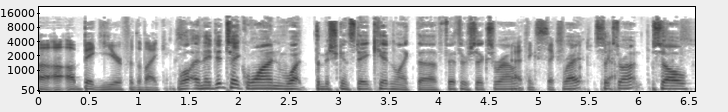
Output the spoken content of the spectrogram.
a, a big year for the Vikings? Well, and they did take one, what, the Michigan State kid in like the fifth or sixth round? I think sixth right? round. Sixth Yeah, round. So, six.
